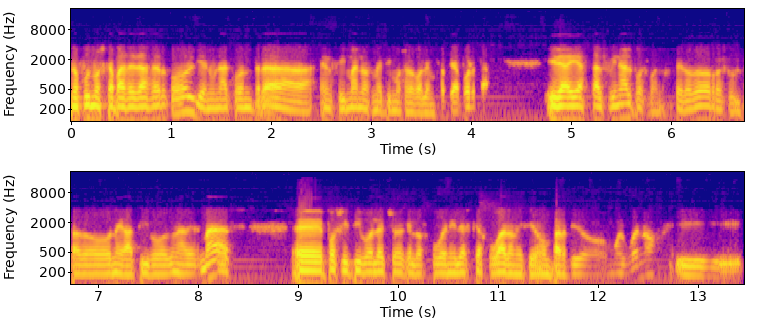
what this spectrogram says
no fuimos capaces de hacer gol y en una contra encima nos metimos el gol en propia puerta. Y de ahí hasta el final, pues bueno, 0-2, resultado negativo de una vez más. Eh, positivo el hecho de que los juveniles que jugaron hicieron un partido muy bueno y,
